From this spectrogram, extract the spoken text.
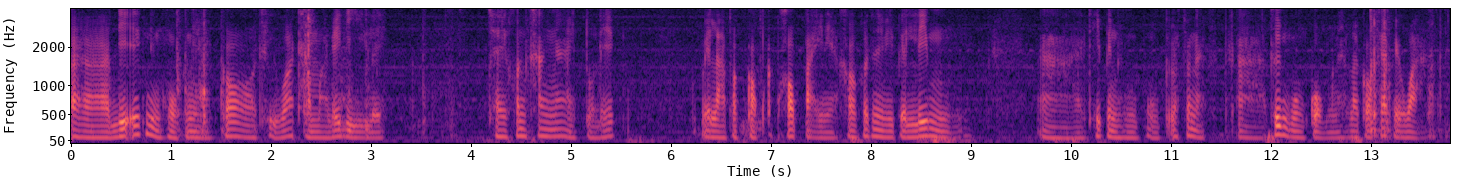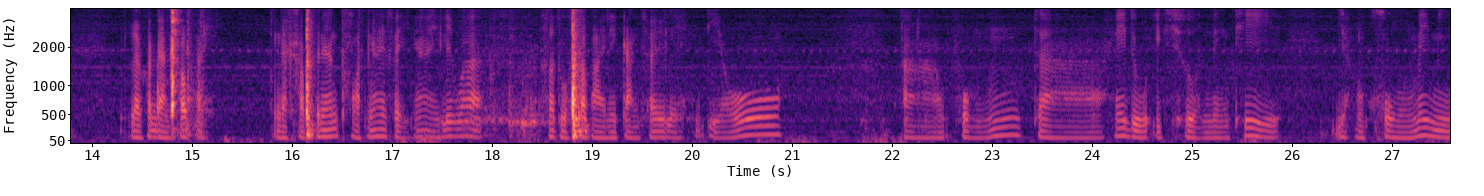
อ่า DX16 เนี่ยก็ถือว่าทำมาได้ดีเลย ใช้ค่อนข้างง่ายตัวเล็ก เวลาประกอบกับเข้าไปเนี่ยเขาก็จะมีเป็นริมที่เป็นลักษณะครึ่งวงกลมนะแล้วก็แค่ไปวาง แล้วก็ดันเข้าไปนะครับเพราะฉะนั้นถอดง่ายใส่ง่าย เรียกว่าสะดวกสบายในการใช้เลย เดี๋ยวผมจะให้ดูอีกส่วนหนึ่งที่ยังคงไม่มี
